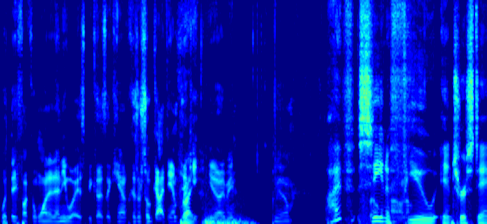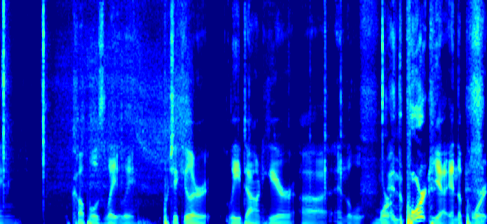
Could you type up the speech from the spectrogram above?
what they fucking wanted anyways because they can't because they're so goddamn picky. Right. You know what I mean? You know. I've seen a I don't know. few interesting couples lately, particularly down here uh, in the more In the port. yeah in the port.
